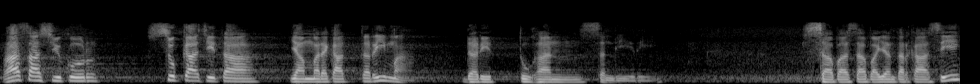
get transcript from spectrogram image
rasa syukur, sukacita yang mereka terima dari Tuhan sendiri. Sahabat-sahabat yang terkasih,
